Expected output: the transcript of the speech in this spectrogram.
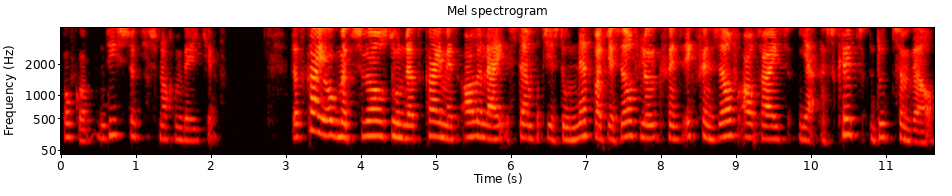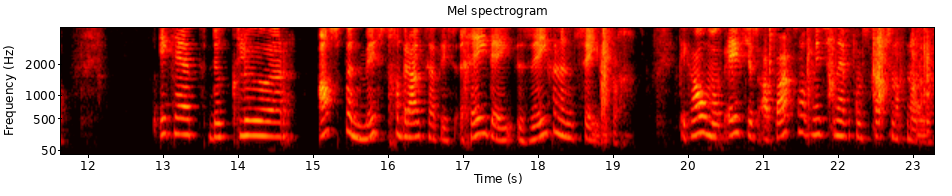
Ook op die stukjes nog een beetje. Dat kan je ook met swirls doen. Dat kan je met allerlei stempeltjes doen. Net wat je zelf leuk vindt. Ik vind zelf altijd, ja, een script doet hem wel. Ik heb de kleur Aspenmist gebruikt. Dat is GD77. Ik hou hem ook eventjes apart, want misschien heb ik hem straks nog nodig.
